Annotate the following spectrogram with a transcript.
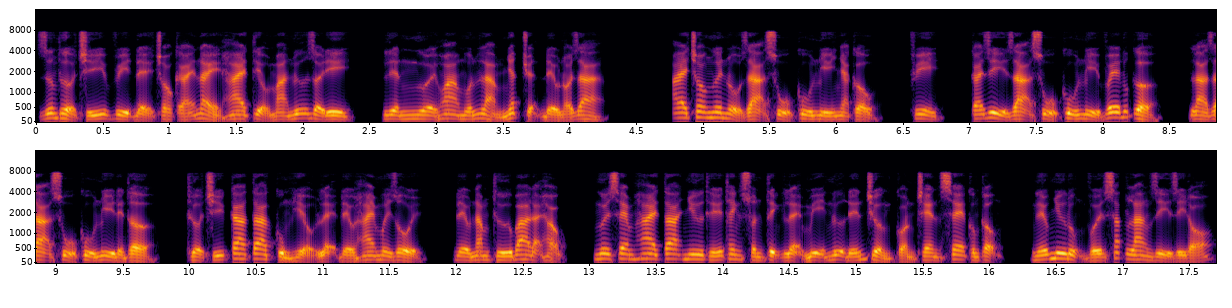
dương thừa chí vì để cho cái này hai tiểu ma nữ rời đi, liền người hoa muốn làm nhất chuyện đều nói ra. Ai cho ngươi nổ dạ sủ cu nỉ nhà cầu? Phi, cái gì dạ sủ cu nỉ vê đút cờ? Là dạ sủ cu nỉ đền thờ thừa chí ca ta cùng hiệu lệ đều hai mươi rồi, đều năm thứ ba đại học, ngươi xem hai ta như thế thanh xuân tịnh lệ mỹ nữ đến trường còn chen xe công cộng, nếu như đụng với sắc lang gì gì đó,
